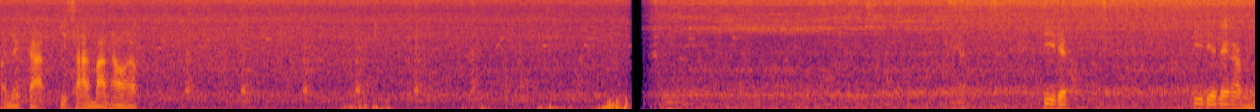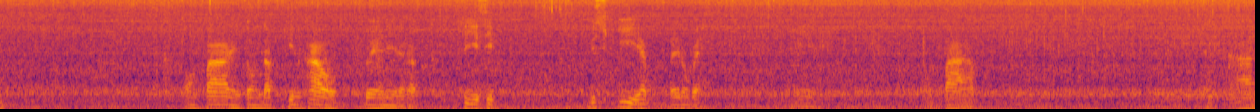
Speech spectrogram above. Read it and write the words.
บรรยากาศอีสานบ้านเฮาครับ ทีเด็ด ทีเด็ดเลยครับนี่ของปลาเนี่ยต้องดับกินข้าวด้วยอันนี้นะครับ 40 วิสกี้ครับใส่ลงไป นี่ของปลาครับการ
